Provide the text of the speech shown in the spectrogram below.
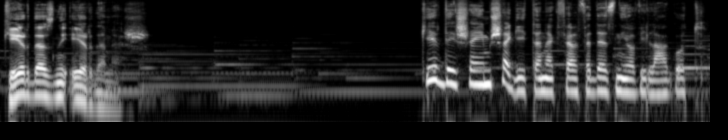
Kérdezni érdemes. Kérdéseim segítenek felfedezni a világot.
